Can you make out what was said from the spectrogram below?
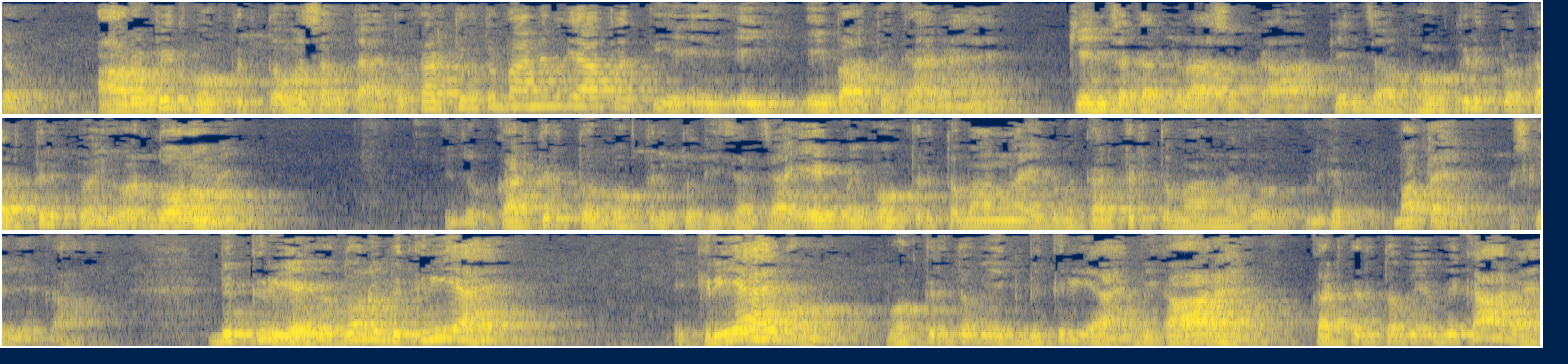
जब आरोपित भोक्तृत्व हो सकता है तो कर्तृत्व मानने में क्या आपत्ति है? ये बातें कह रहे हैं। किंच करके भाषण कहा, किंच भोक्तृत्व, कर्तृत्व और दोनों में। जो कर्तृत्व भोक्तृत्व की चर्चा, एक में भोक्तृत्व मानना, एक में कर्तृत्व मानना जो उनके मत है, उसके लिए कहा। विक्रिय दोनों विक्रिया है। एक क्रिया है दोनों। भोक्तृत्व भी एक विक्रिया है, विकार है। कर्तृत्व भी एक विकार है।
